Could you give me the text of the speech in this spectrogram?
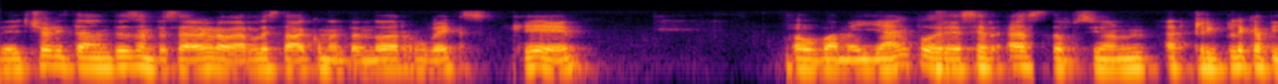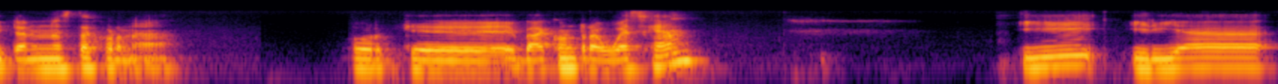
De hecho, ahorita antes de empezar a grabar le estaba comentando a Rubex que Aubameyang podría ser hasta opción a triple capitán en esta jornada. Porque va contra West Ham y iría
